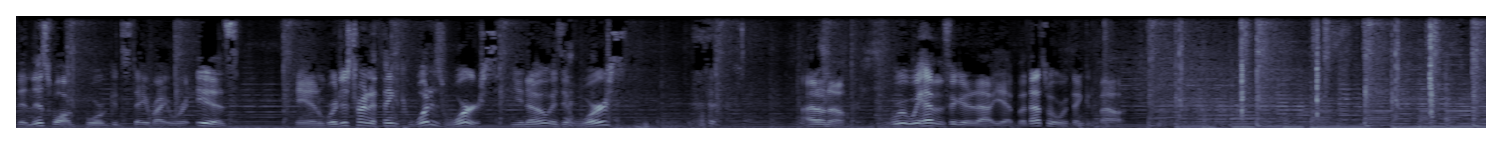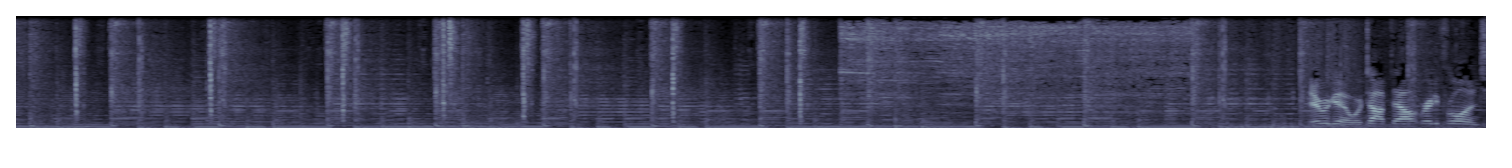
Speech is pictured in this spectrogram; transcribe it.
then this walkboard could stay right where it is. And we're just trying to think, what is worse? You know, is it worse? I don't know. We're, we have not figured it out yet, but that's what we're thinking about. There we go, we're topped out, ready for lunch.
